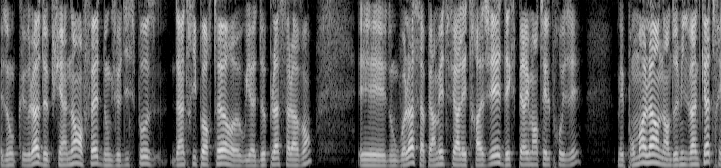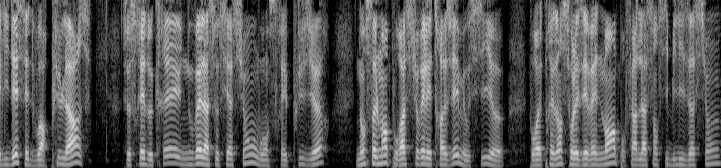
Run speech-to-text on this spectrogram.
Et donc euh, là, depuis un an, en fait, donc je dispose d'un triporteur euh, où il y a deux places à l'avant. Et donc voilà, ça permet de faire les trajets, d'expérimenter le projet. Mais pour moi, là, on est en 2024 et l'idée, c'est de voir plus large. Ce serait de créer une nouvelle association où on serait plusieurs, non seulement pour assurer les trajets, mais aussi euh, pour être présent sur les événements, pour faire de la sensibilisation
